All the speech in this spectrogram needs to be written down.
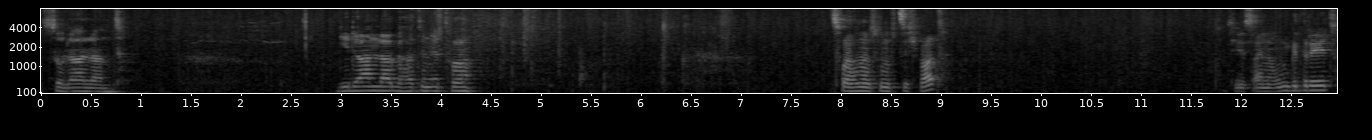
Solarland. Jede Anlage hat in etwa 250 Watt. Hier ist eine umgedreht,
